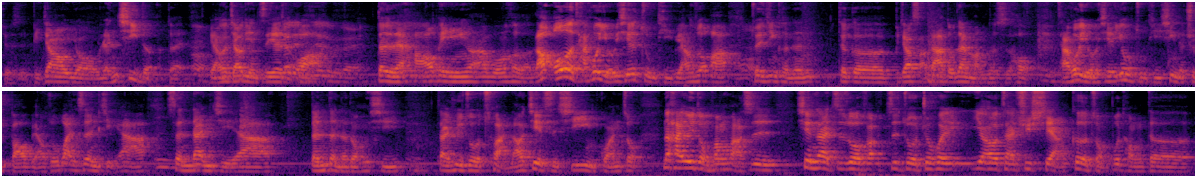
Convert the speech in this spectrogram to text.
就是比较有人气的，对，嗯。比方说焦点之夜焦点的话，对不对？对好评啊，温和，然后偶尔才会有一些主题，比方说啊，哦最近可能这个比较少，大家都在忙的时候，嗯才会有一些用主题性的去包，比方说万圣节啊、嗯圣诞节啊等等的东西嗯，再去做串，然后借此吸引观众。那还有一种方法是，现在制作方制作就会要再去想各种不同的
